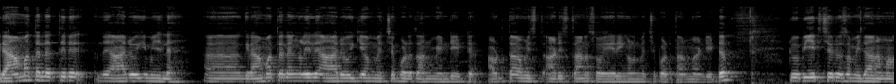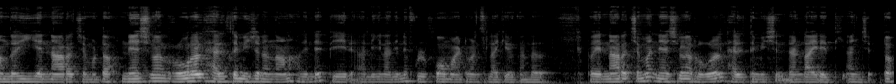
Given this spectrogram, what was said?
ഗ്രാമതലത്തിൽ ആരോഗ്യമില്ലേ ഗ്രാമതലങ്ങളിൽ ആരോഗ്യം മെച്ചപ്പെടുത്താൻ വേണ്ടിയിട്ട് അവിടുത്തെ അടിസ്ഥാന സൗകര്യങ്ങൾ മെച്ചപ്പെടുത്താൻ വേണ്ടിയിട്ട് രൂപീകരിച്ച ഒരു സംവിധാനമാണ് എന്ത് ഈ എൻ ആർ എച്ച് എം കേട്ടോ നാഷണൽ റൂറൽ ഹെൽത്ത് മിഷൻ എന്നാണ് അതിന്റെ പേര് അല്ലെങ്കിൽ അതിന്റെ ഫുൾ ഫോം ആയിട്ട് മനസ്സിലാക്കി വെക്കേണ്ടത്. അപ്പോൾ N R H M national rural health mission രണ്ടായിരത്തി അഞ്ച് കേട്ടോ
